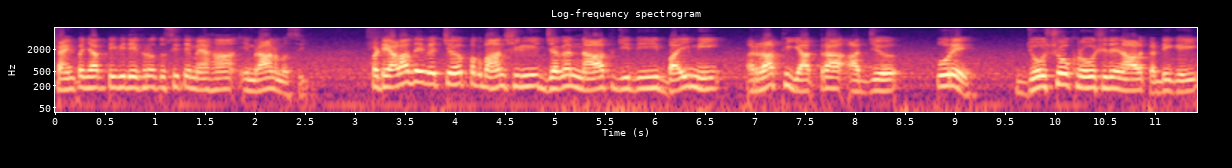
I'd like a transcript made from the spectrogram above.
ਸ਼ਾਈਨ ਪੰਜਾਬ ਟੀਵੀ ਦੇਖ ਰਹੇ ਹੋ ਤੁਸੀਂ ਤੇ ਮੈਂ ਹਾਂ ਇਮਰਾਨ ਮਸੀ ਪਟਿਆਲਾ ਦੇ ਵਿੱਚ ਭਗਵਾਨ ਸ਼੍ਰੀ ਜਗਨਨਾਥ ਜੀ ਦੀ 22ਵੀਂ ਰੱਥ ਯਾਤਰਾ ਅੱਜ ਪੂਰੇ ਜੋਸ਼ੋ ਖਰੋਸ਼ ਦੇ ਨਾਲ ਕੱਢੀ ਗਈ,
